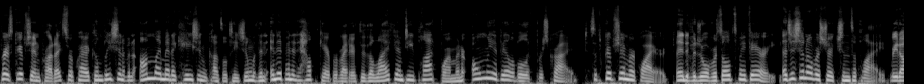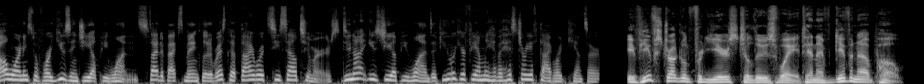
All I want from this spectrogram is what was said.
Prescription products require completion of an online medication consultation with an independent healthcare provider through the LifeMD platform and are only available if prescribed. Subscription required. Individual results may vary. Additional restrictions apply. Read all warnings before using GLP 1s. Side effects may include a risk of thyroid C cell tumors. Do not use GLP 1s if you or your family have a history of thyroid cancer. If you've struggled for years to lose weight and have given up hope,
